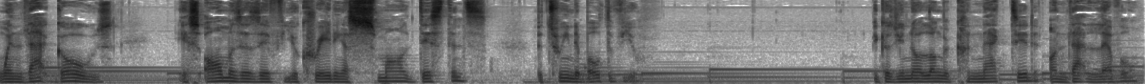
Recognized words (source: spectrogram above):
when that goes, it's almost as if you're creating a small distance between the both of you because you're no longer connected on that level.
